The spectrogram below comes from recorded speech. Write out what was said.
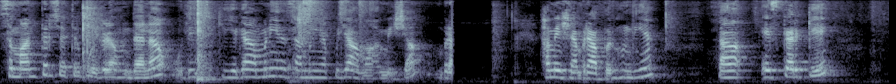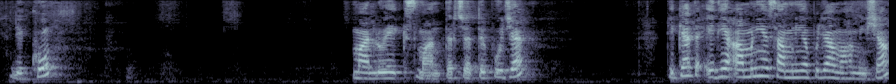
ਸਮਾਂਤਰ ਚਤੁਰਭੁਜ ਜਿਹੜਾ ਹੁੰਦਾ ਨਾ, ਉਹਦੇ ਵਿੱਚ ਕੀ ਹੈਗਾ? ਆਮਣੀਆਂ ਸਾਹਮਣੀਆਂ ਭੁਜਾਵਾਂ ਹਮੇਸ਼ਾ ਬਰਾ- ਹਮੇਸ਼ਾ ਬਰਾਬਰ ਹੁੰਦੀਆਂ। ਤਾਂ ਇਸ ਕਰਕੇ ਦੇਖੋ, ਮੰਨ ਲਓ ਇੱਕ ਸਮਾਂਤਰ ਚਤੁਰਭੁਜ ਹੈ, ਠੀਕ ਹੈ? ਤਾਂ ਇਹਦੀਆਂ ਆਮਣੀਆਂ ਸਾਹਮਣੀਆਂ ਭੁਜਾਵਾਂ ਹਮੇਸ਼ਾ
